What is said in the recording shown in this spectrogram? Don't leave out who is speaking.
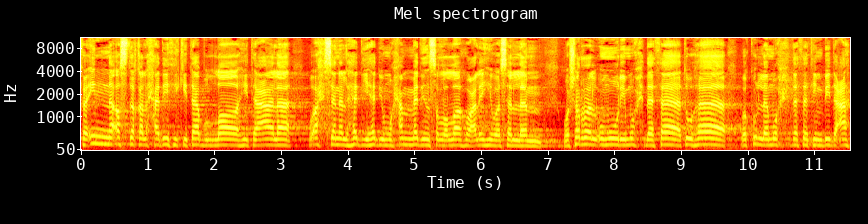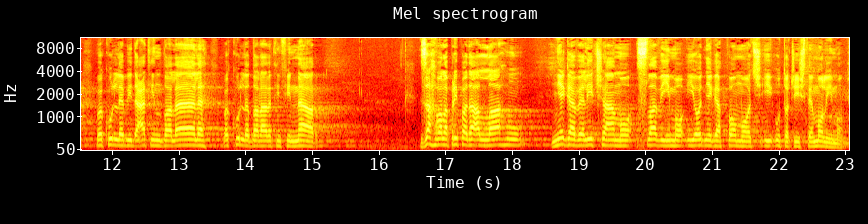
Speaker 1: فان اصدق الحديث كتاب الله تعالى واحسن الهدي هدي محمد صلى الله عليه وسلم وشر الامور محدثاتها وكل محدثه بدعه وكل بدعه ضلاله وكل ضلاله في النار Zahvala pripada Allahu, njega veličamo, slavimo i od njega pomoć i utočište molimo.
